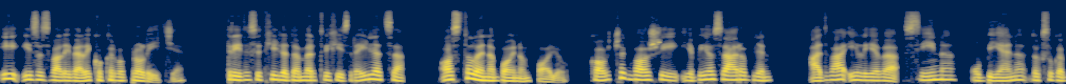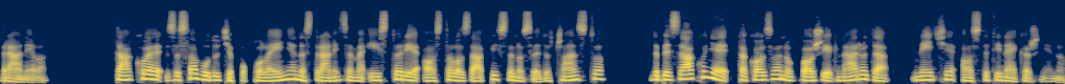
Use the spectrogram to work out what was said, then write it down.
i izazvali veliko krvoproliće. 30.000 mrtvih Izraeljaca ostalo je na bojnom polju. Kovčeg Božiji je bio zarobljen, a dva Ilijeva sina ubijena dok su ga branila. Tako je za sva buduća pokolenja na stranicama istorije ostalo zapisano svedočanstvo da bezakonje takozvanog Božijeg naroda neće ostati nekažnjeno.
